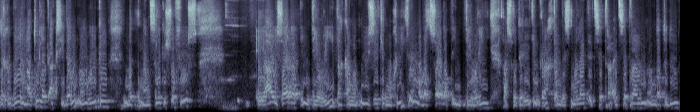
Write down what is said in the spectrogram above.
er gebeuren natuurlijk accidenten, ongelukken met menselijke chauffeurs. Ja, zou dat in theorie, dat kan het nu zeker nog niet, hè, maar dat zou dat in theorie, als we de rekenkracht en de snelheid, et cetera, et cetera, om dat te doen,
